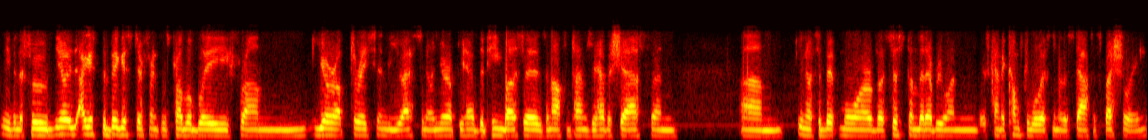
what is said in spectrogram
even the food. You know, I guess the biggest difference is probably from Europe to racing in the U.S. You know, in Europe we have the team buses, and oftentimes we have a chef and um, you know, it's a bit more of a system that everyone is kind of comfortable with, you know, the staff especially.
